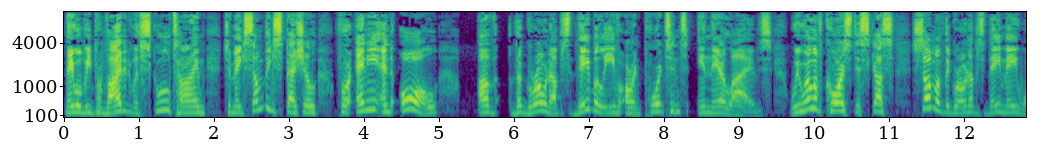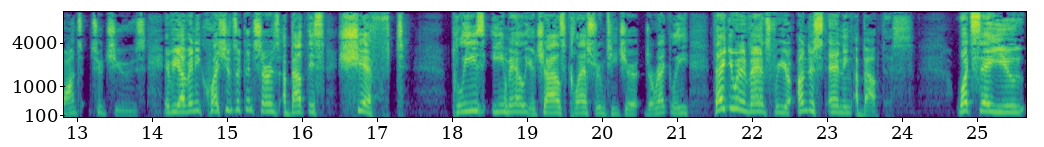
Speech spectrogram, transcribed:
They will be provided with school time to make something special for any and all of the grown-ups they believe are important in their lives. We will of course discuss some of the grown-ups they may want to choose. If you have any questions or concerns about this shift, please email your child's classroom teacher directly. Thank you in advance for your understanding about this. What say you,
